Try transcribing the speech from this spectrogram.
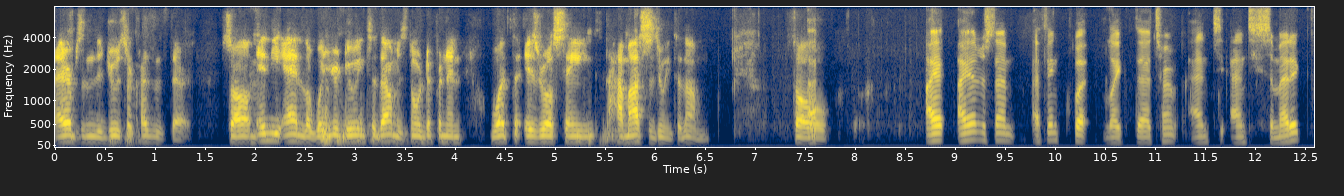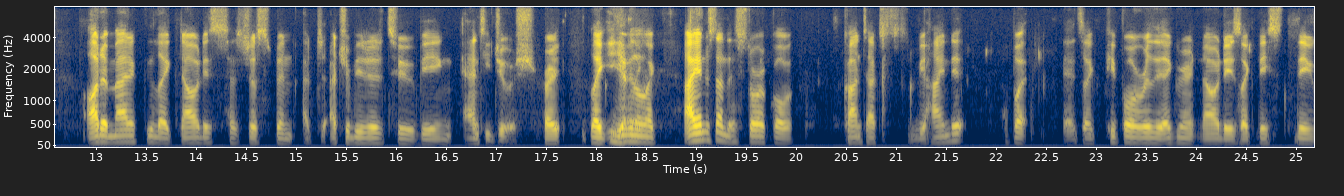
Arabs and the Jews are cousins there. So in the end, like what you're doing to them is no different than what the Israel's saying Hamas is doing to them. So I I understand. I think, but like the term anti anti-Semitic automatically like nowadays has just been att- attributed to being anti-Jewish, right? Like Yeah. even though like I understand the historical context behind it, but it's like people are really ignorant nowadays. Like they they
